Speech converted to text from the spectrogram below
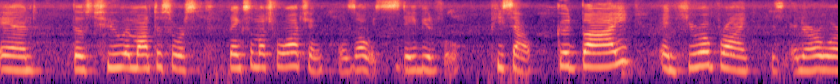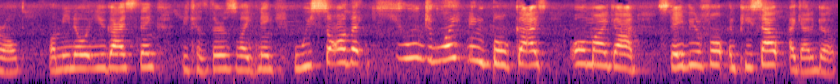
and those two Edmontosaurus. Thanks so much for watching. As always, stay beautiful. Peace out. Goodbye, and Herobrine is in our world. Let me know what you guys think because there's lightning. We saw that huge lightning bolt, guys. Oh my god. Stay beautiful and peace out. I gotta go.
